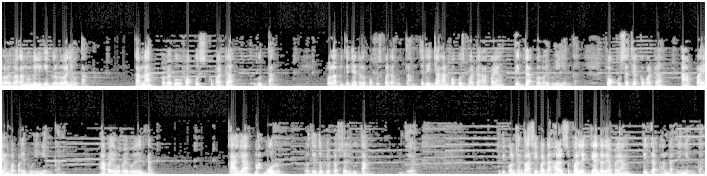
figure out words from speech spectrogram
Bapak Ibu akan memiliki lebih banyak hutang. Karena Bapak Ibu fokus kepada hutang. Pola pikirnya adalah fokus pada hutang. Jadi jangan fokus pada apa yang tidak Bapak Ibu inginkan. Fokus saja kepada apa yang Bapak Ibu inginkan. Apa yang Bapak Ibu inginkan? Kaya, makmur. Berarti itu bebas dari hutang. Gitu ya. Jadi konsentrasi pada hal sebaliknya dari apa yang tidak Anda inginkan.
